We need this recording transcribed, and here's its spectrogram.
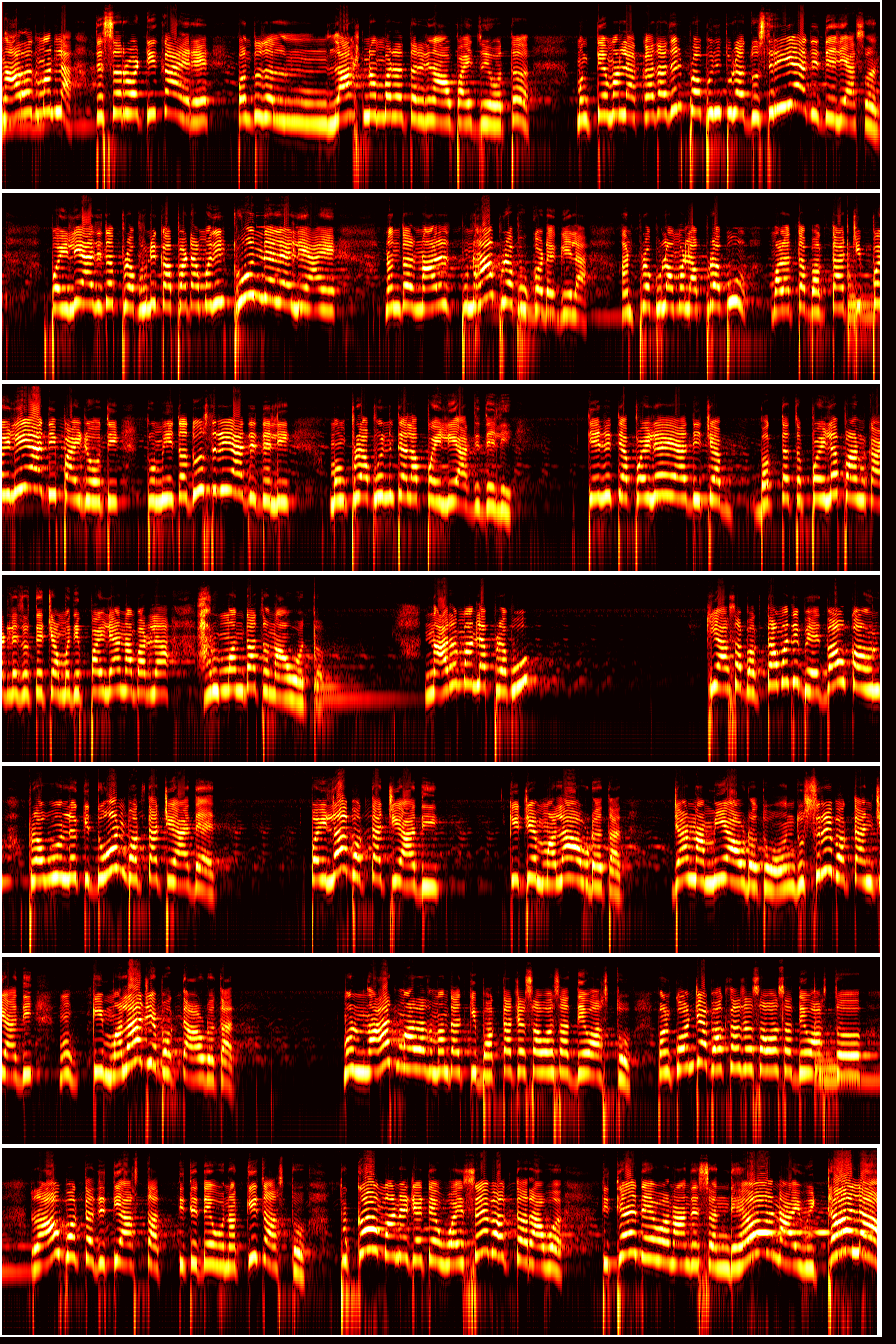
नारद म्हणला ते सर्व ठीक आहे रे पण तुझं लास्ट नंबर तरी नाव पाहिजे होतं. मग ते म्हणला कदाचित प्रभूने तुला दुसरी यादी दिली असन. पहिली यादी तर प्रभूने कपाटामध्ये ठेवून दिलेली आहे. नंतर नारद पुन्हा प्रभूकडे गेला. आणि प्रभूला म्हणला प्रभू मला तर भक्ताची पहिली यादी पाहिजे होती. तुम्ही तर दुसरी यादी दिली. मग प्रभूने त्याला पहिली यादी दिली. त्याने त्या पहिल्या यादीच्या भक्ताचं पहिलं पान काढलं तर त्याच्यामध्ये पहिल्या नंबरला हनुमंताचं नाव होतं. नारद म्हणला प्रभू की असा भक्तामध्ये भेदभाव काऊन? प्रभू म्हणलं की दोन भक्ताची यादी आहेत. पहिला भक्ताची यादी की जे मला आवडतात. ज्यांना मी आवडतो आणि दुसरी भक्तांची आधी की मला जे भक्त आवडतात. म्हणून नाथ महाराज म्हणतात की भक्ताच्या सहवासात देव असतो. पण कोणत्या भक्ताच्या सहवासात देव असतो? राव भक्त जिथे असतात तिथे देव नक्कीच असतो. तुका म्हणे जेथे वैसे भक्त राव तिथे देव नांदे संदेह नाही विठ्ठला.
